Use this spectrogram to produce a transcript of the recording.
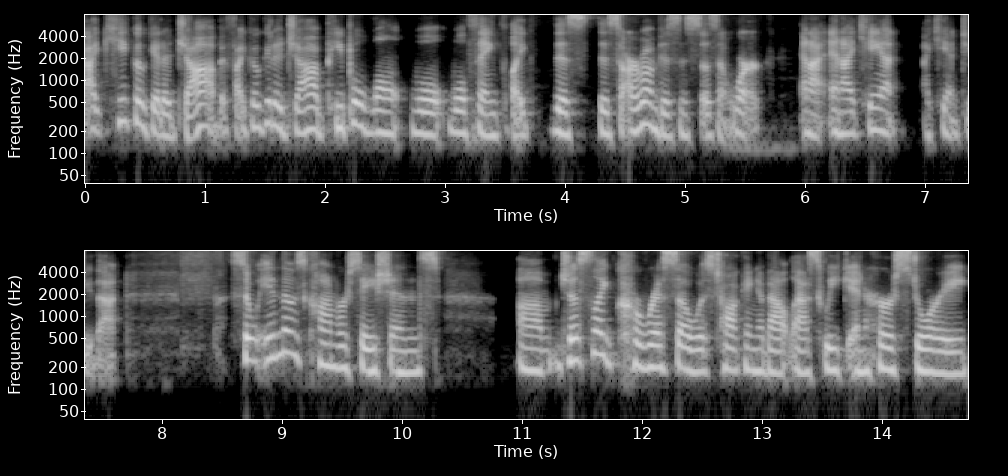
I can't go get a job. If I go get a job, people won't will will think like this this Arbonne business doesn't work, and I and I can't I can't do that. So in those conversations, um, just like Carissa was talking about last week in her story,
